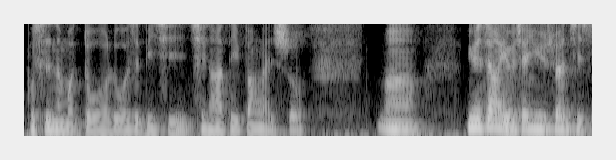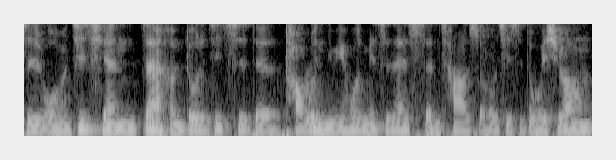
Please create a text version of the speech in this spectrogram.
不是那么多。如果是比起其他地方来说，嗯，因为这样有限预算，其实我们之前在很多的几次的讨论里面，或者每次在审查的时候，其实都会希望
